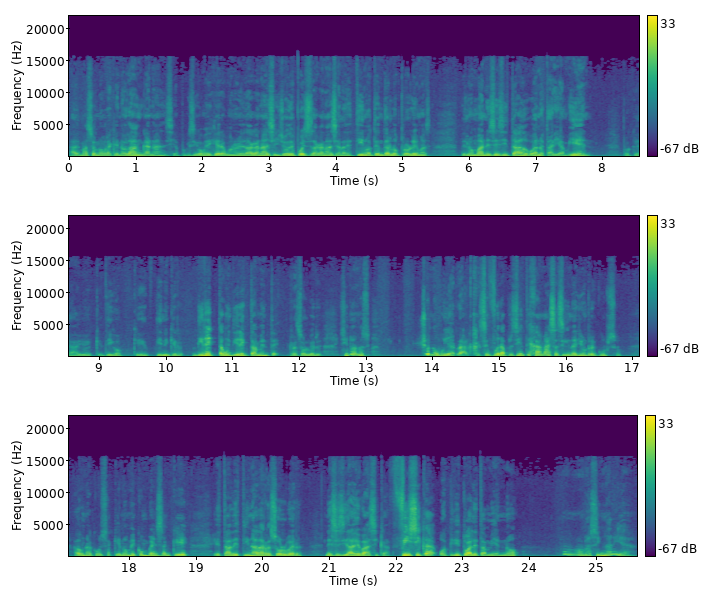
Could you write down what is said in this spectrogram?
Además son obras que no dan ganancia, porque si vos me dijera, bueno, le da ganancia y yo después esa ganancia la destino a atender los problemas de los más necesitados, bueno, estarían bien porque hay, digo que tienen que directa o indirectamente resolver. Si no, no, yo no voy a, si fuera presidente, jamás asignaría un recurso a una cosa que no me convenzan que está destinada a resolver necesidades básicas, físicas o espirituales también, ¿no? No, lo asignaría.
